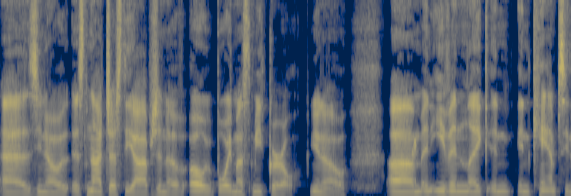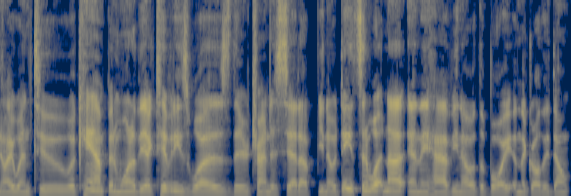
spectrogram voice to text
as you know it's not just the option of oh boy must meet girl you know um, and even like in in camps you know i went to a camp and one of the activities was they're trying to set up you know dates and whatnot and they have you know the boy and the girl they don't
